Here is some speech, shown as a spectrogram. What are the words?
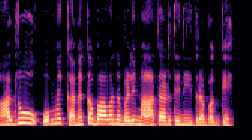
ಆದರೂ ಒಮ್ಮೆ ಕನಕ ಭಾವನ ಬಳಿ ಮಾತಾಡ್ತೀನಿ ಇದರ ಬಗ್ಗೆ.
